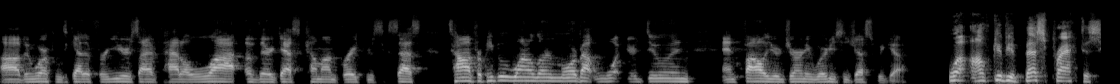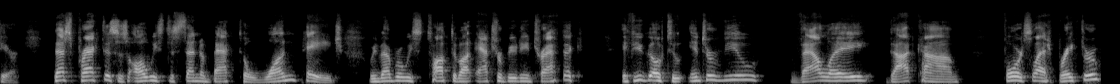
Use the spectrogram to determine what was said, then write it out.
uh, been working together for years. I've had a lot of their guests come on Breakthrough Success. Tom, for people who want to learn more about what you're doing and follow your journey, where do you suggest we go? Well, I'll give you best practice here. Best practice is always to send them back to one page. Remember, we talked about attributing traffic? If you go to interviewvalet.com forward slash breakthrough,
